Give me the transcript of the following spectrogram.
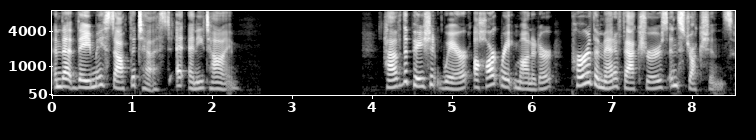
and that they may stop the test at any time. Have the patient wear a heart rate monitor per the manufacturer's instructions.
